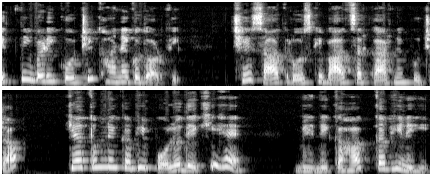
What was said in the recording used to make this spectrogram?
इतनी बड़ी कोठी खाने को दौड़ती। छह सात रोज के बाद सरकार ने पूछा, क्या तुमने कभी पोलो देखी है? मैंने कहा, कभी नहीं।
